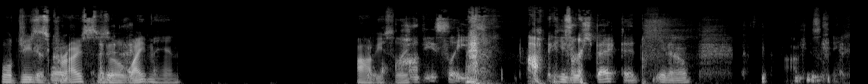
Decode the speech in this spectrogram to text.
Well, Jesus. Christ I is a I- white man. Obviously. Obviously, Obviously. he's respected. You know. Obviously.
